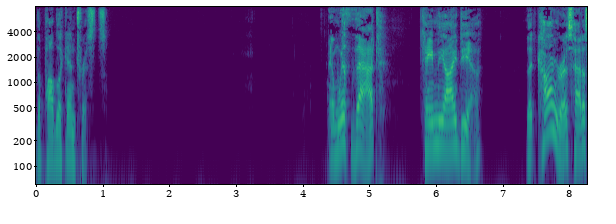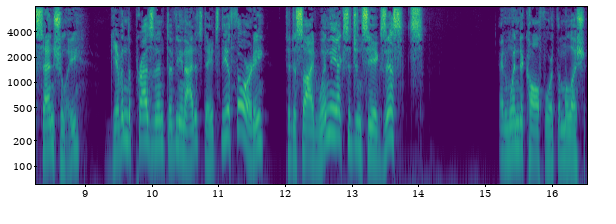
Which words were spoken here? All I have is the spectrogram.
the public interests. And with that came the idea that Congress had essentially given the President of the United States the authority to decide when the exigency exists and when to call forth the militia.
